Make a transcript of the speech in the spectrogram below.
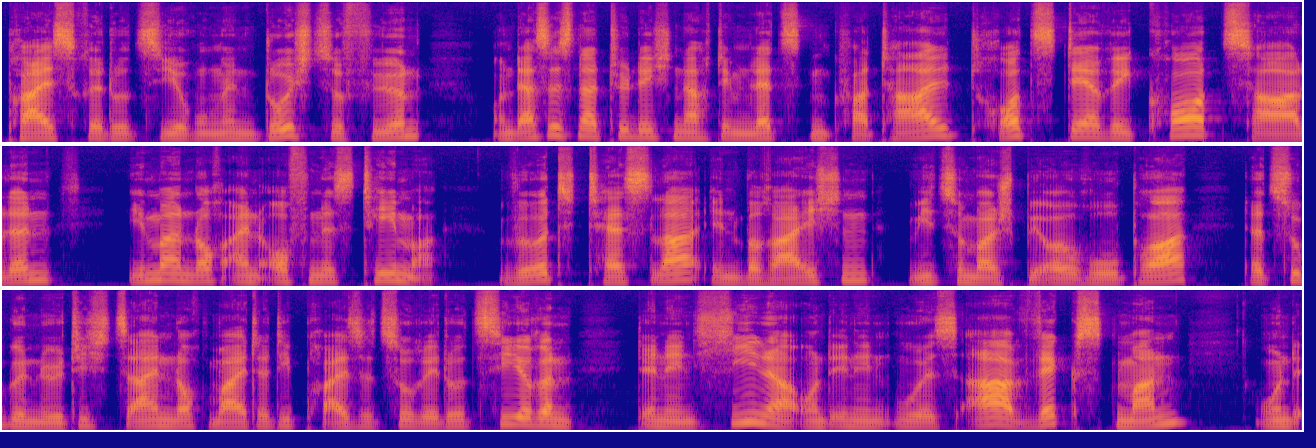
Preisreduzierungen durchzuführen. Und das ist natürlich nach dem letzten Quartal trotz der Rekordzahlen immer noch ein offenes Thema. Wird Tesla in Bereichen wie zum Beispiel Europa dazu genötigt sein, noch weiter die Preise zu reduzieren? Denn in China und in den USA wächst man und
